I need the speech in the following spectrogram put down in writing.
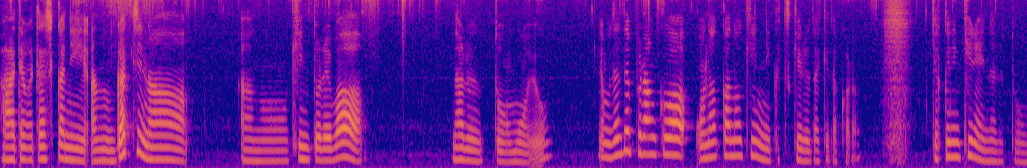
あでも確かにあのガチなあの筋トレはなると思うよ。でも全然プランクはお腹の筋肉つけるだけだから。逆に綺麗になると思う。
